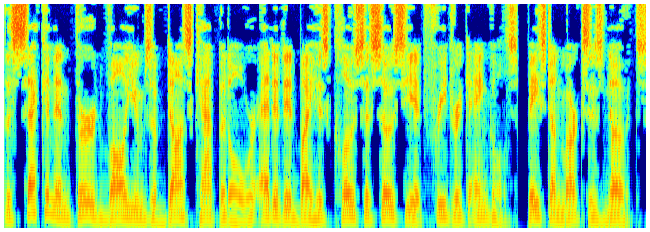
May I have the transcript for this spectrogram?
The second and third volumes of Das Kapital were edited by his close associate Friedrich Engels, based on Marx's notes.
